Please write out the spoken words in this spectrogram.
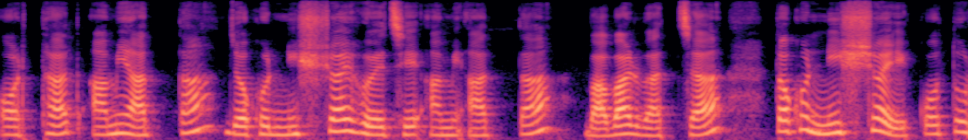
অর্থাৎ আমি আত্মা, যখন নিশ্চয় হয়েছে আমি আত্মা, বাবার বাচ্চা, তখন নিশ্চয়ে কত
